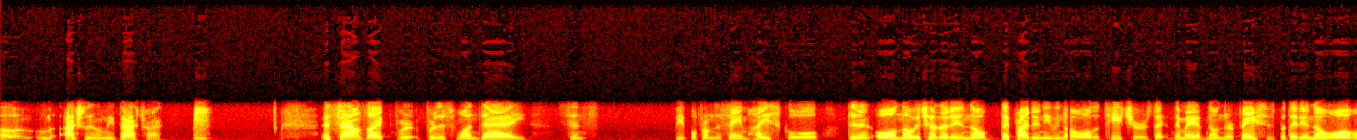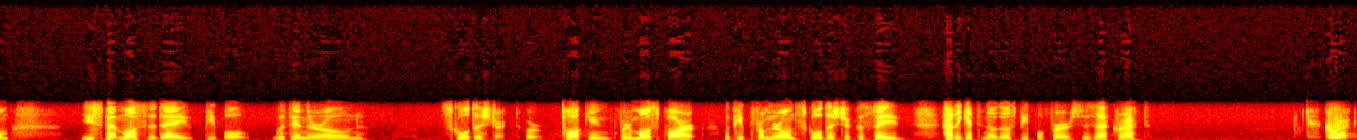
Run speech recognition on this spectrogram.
Oh, actually, let me backtrack. it sounds like for for this one day, since people from the same high school didn't all know each other, they didn't know they probably didn't even know all the teachers. They they may have known their faces, but they didn't know all of them you spent most of the day people within their own school district or talking for the most part with people from their own school district because they had to get to know those people first. Is that correct? Correct.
